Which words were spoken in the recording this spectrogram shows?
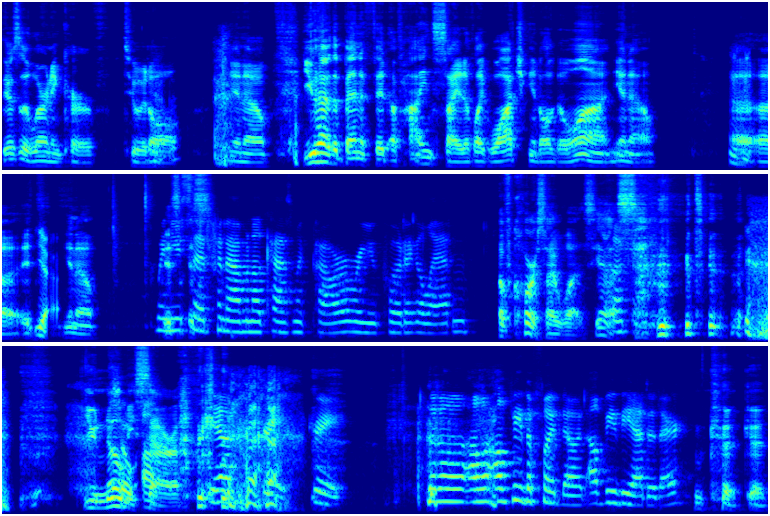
there's a learning curve to it Yeah. all. You know, you have the benefit of hindsight of like watching it all go on. You know, uh, Mhm. uh, it, Yeah. You know, When It's- you said it's- phenomenal cosmic power, were you quoting Aladdin? of course I was. Yes. you know So, me, um, Sarah. Yeah, great, great. Little, I'll, I'll be the footnote. I'll be the editor. good. Good.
